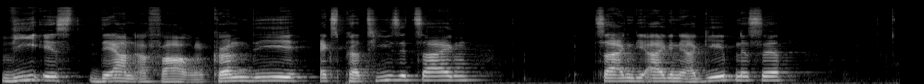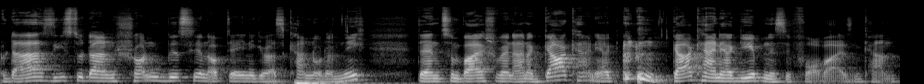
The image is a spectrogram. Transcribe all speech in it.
wie ist deren Erfahrung? Können die Expertise zeigen? Zeigen die eigene Ergebnisse? Da siehst du dann schon ein bisschen, ob derjenige was kann oder nicht. Denn zum Beispiel, wenn einer gar keine, gar keine Ergebnisse vorweisen kann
